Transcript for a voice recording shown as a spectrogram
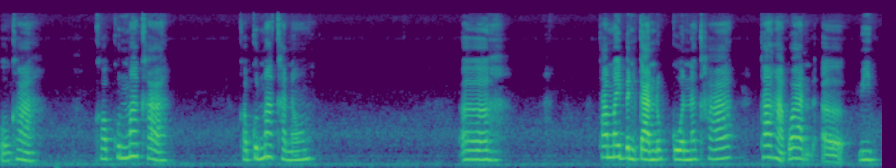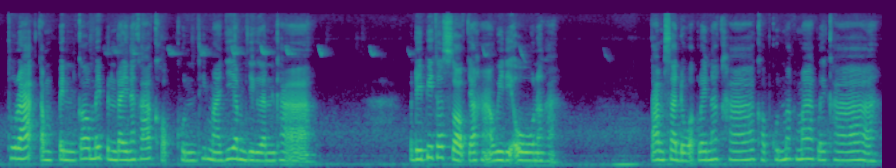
โอ้ค่ะ ขอบคุณมากค่ะ ขอบคุณมากค่ะน้อง เอ่อ ถ้าไม่เป็นการรบกวนนะคะ ถ้าหากว่า เอ่อ มีธุระจำเป็นก็ไม่เป็นไรนะคะ ขอบคุณที่มาเยี่ยมเยือนค่ะพอดีพี่ทดสอบจะหาวิดีโอนะคะ ตามสะดวกเลยนะคะ ขอบคุณมาก ๆ เลยค่ะ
